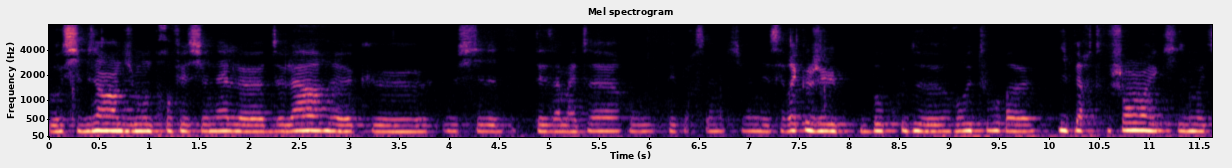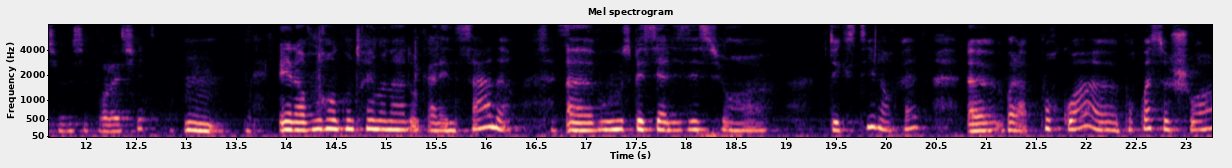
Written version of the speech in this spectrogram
aussi bien du monde professionnel de l'art que aussi des amateurs ou des personnes qui viennent. C'est vrai que j'ai eu beaucoup de retours euh, hyper touchants et qui motivent aussi pour la suite. Mmh. Et alors, vous rencontrez Mona donc à l'ENSAD. Euh, vous vous spécialisez sur euh, textile en fait. Euh, voilà, pourquoi, euh, pourquoi ce choix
